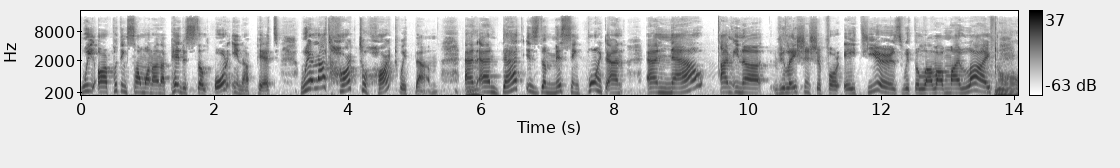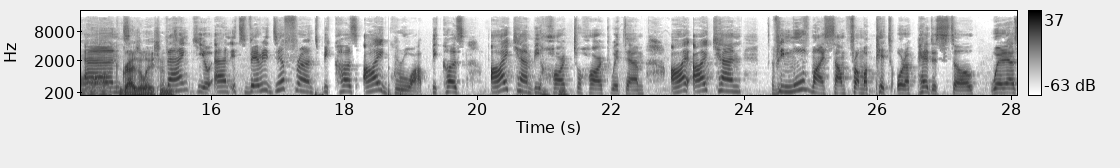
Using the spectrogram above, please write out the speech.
we are putting someone on a pedestal or in a pit, we're not heart to heart with them. And, and that is the missing point. And, and now I'm in a relationship for eight years with the love of my life. Aww, and congratulations. Thank you. And it's very different because I grew up, because I can be heart to heart with them. I, I can remove myself from a pit or a pedestal, whereas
